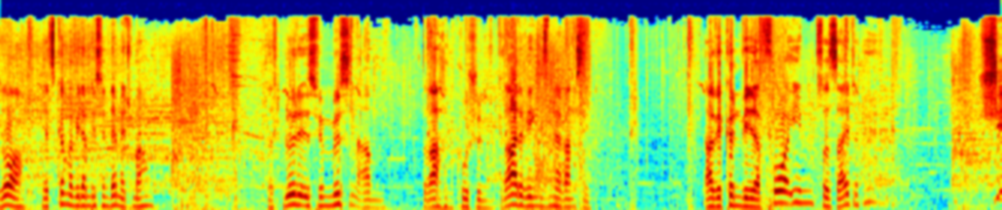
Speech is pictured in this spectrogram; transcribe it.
So, jetzt können wir wieder ein bisschen Damage machen. Das Blöde ist, wir müssen am Drachen kuscheln. Gerade wegen diesem Heranziehen. Aber wir können wieder vor ihm zur Seite. Shit!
